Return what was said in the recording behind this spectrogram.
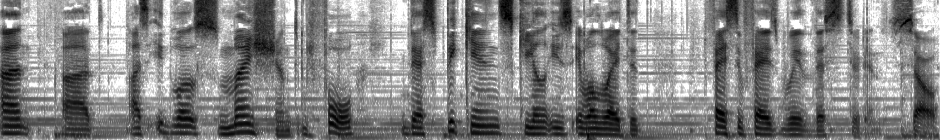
And uh, as it was mentioned before, the speaking skill is evaluated face to face with the student. So,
